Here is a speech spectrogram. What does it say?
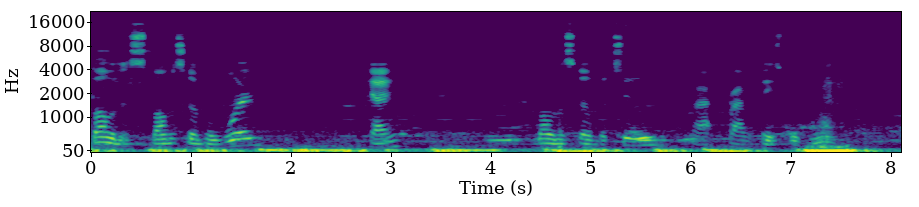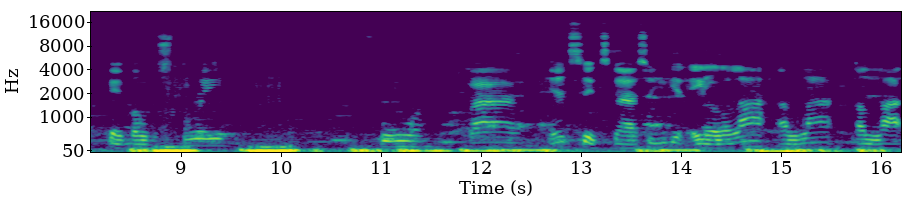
Bonus. Bonus number one. Okay. Bonus number two. Private Facebook group. Okay, bonus three, four, five, and six, guys. So you get a lot, a lot, a lot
